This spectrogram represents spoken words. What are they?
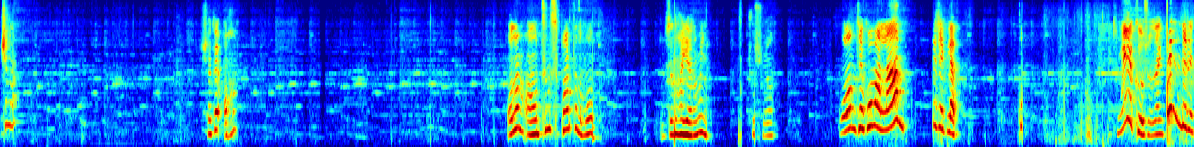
Şuna. Şaka aha. Oğlum altın Spartalı mı oğlum? Canı hayarmayın. Çok şu. Oğlum tek o var lan. Gelecekler. Kime yakıyorsun lan? Kendileri.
